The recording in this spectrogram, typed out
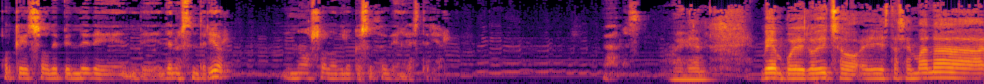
porque eso depende de, nuestro interior, no solo de lo que sucede en el exterior. Nada más. Muy bien. Bien, pues lo dicho, eh, esta semana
